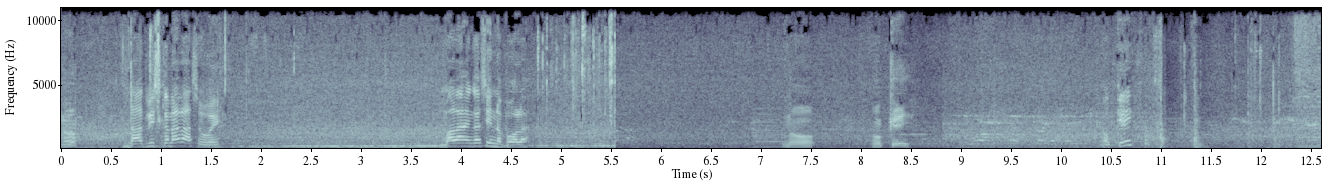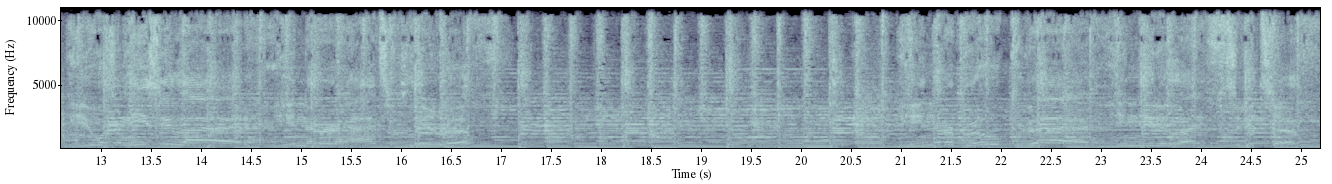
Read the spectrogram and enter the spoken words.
noh, tahad viskan ära su või? ma lähen ka sinnapoole. no okei okay.. okei okay.. He was an easy lad, he never had to play rough. He never broke bad, he needed life to be tough.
